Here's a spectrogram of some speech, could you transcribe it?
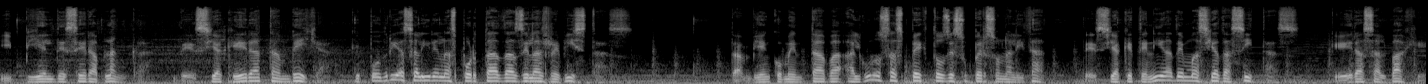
y piel de cera blanca. Decía que era tan bella que podría salir en las portadas de las revistas. También comentaba algunos aspectos de su personalidad. Decía que tenía demasiadas citas, que era salvaje,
